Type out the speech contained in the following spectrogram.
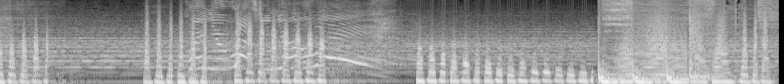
When you're rushing your way.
